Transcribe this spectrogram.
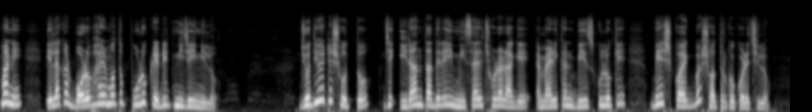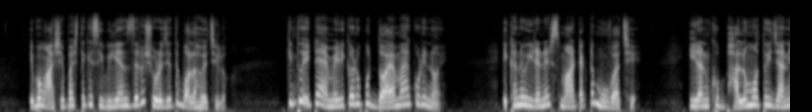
মানে এলাকার বড় ভাইয়ের মতো পুরো ক্রেডিট নিজেই নিল। যদিও এটা সত্য যে ইরান তাদের এই মিসাইল ছোড়ার আগে আমেরিকান বেসগুলোকে বেশ কয়েকবার সতর্ক করেছিল এবং আশেপাশ থেকে সিভিলিয়ান্সদেরও সরে যেতে বলা হয়েছিল। কিন্তু এটা আমেরিকার উপর দয়ামায়া করে নয়। এখানেও ইরানের স্মার্ট একটা মুভ আছে। ইরান খুব ভালো মতোই জানে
